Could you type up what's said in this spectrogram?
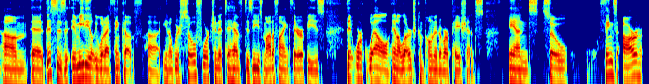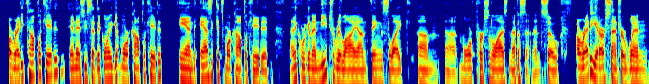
um, uh, this is immediately what I think of. Uh, you know, we're so fortunate to have disease-modifying therapies that work well in a large component of our patients. And so things are already complicated. And as you said, they're going to get more complicated. And as it gets more complicated, I think we're going to need to rely on things like um, uh, more personalized medicine. And so, already at our center, when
